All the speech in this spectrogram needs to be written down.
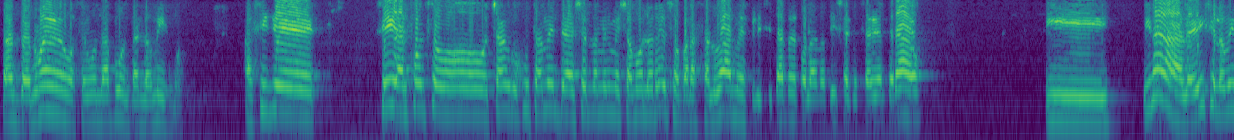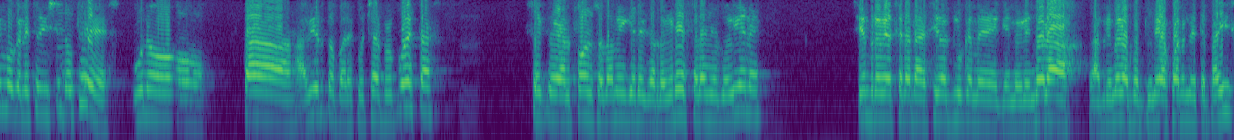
Tanto nuevo o segunda punta es lo mismo. Así que sí, Alfonso Chango justamente ayer también me llamó Lorenzo para saludarme, felicitarme por la noticia que se había enterado. Y, y nada, le dije lo mismo que le estoy diciendo a ustedes. Uno está abierto para escuchar propuestas. Sé que Alfonso también quiere que regrese el año que viene. Siempre voy a ser agradecido al club que me, que me brindó la, la primera oportunidad de jugar en este país.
